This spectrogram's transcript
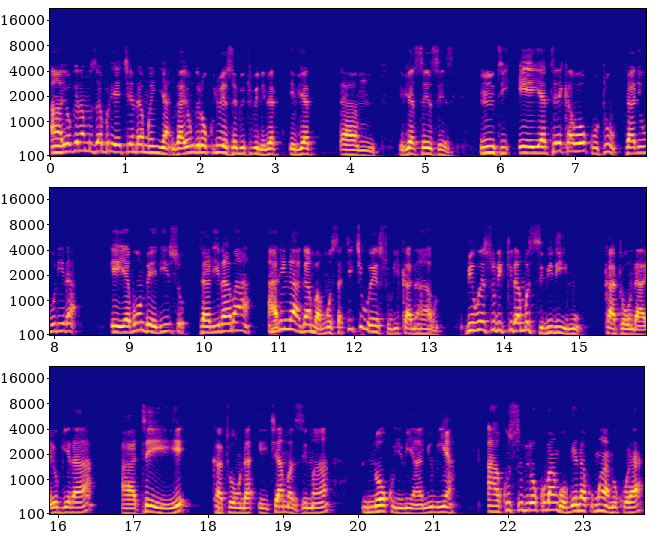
ayogera mu zabuli ekyenda mu ennya ng'ayongera okunyweza ebintu bino ebya, um, ebya senses nti eyateekawo okutu taliwulira eyabumba eriiso taliraba. Alinga agamba musa kiki weesulika naawe? Biweesulikiramu sibiriimu. Katonda ayogera ate katonda ekyamazima n'okunyumyanyumya. Akusuubira okuba nga ogenda kumwanukula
